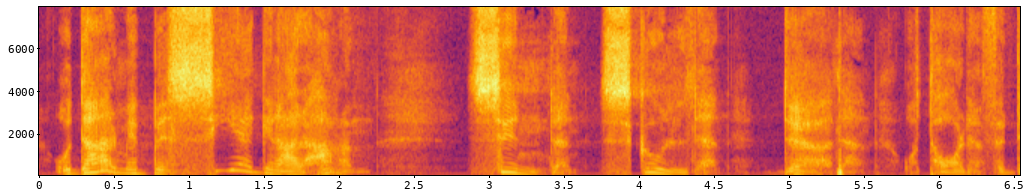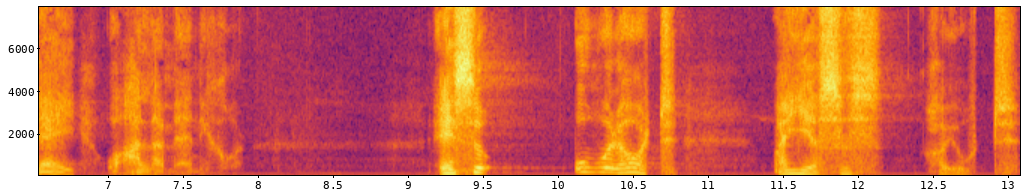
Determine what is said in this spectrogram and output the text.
Och därmed besegrar han synden, skulden, döden och tar den för dig och alla människor. Det är så oerhört vad Jesus har gjort.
